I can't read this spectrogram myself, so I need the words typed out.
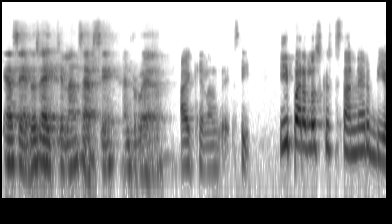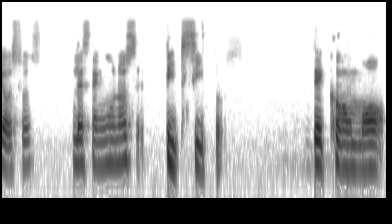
que hacer, o sea, hay que lanzarse al ruedo. Hay que lanzarse, sí. Y para los que están nerviosos, les tengo unos tipsitos de cómo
